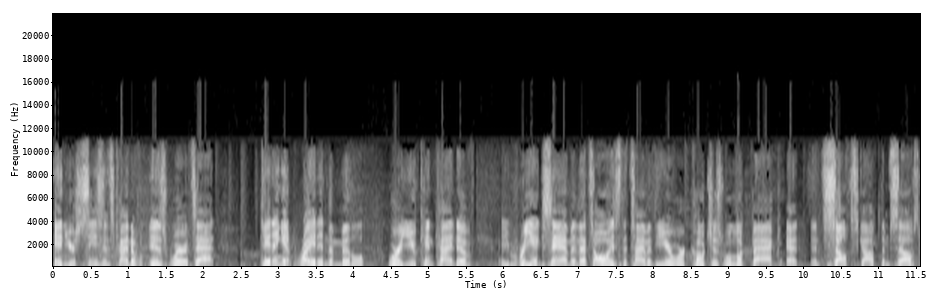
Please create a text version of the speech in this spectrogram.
and your season's kind of is where it's at. Getting it right in the middle where you can kind of re-examine that's always the time of the year where coaches will look back at and self-scout themselves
